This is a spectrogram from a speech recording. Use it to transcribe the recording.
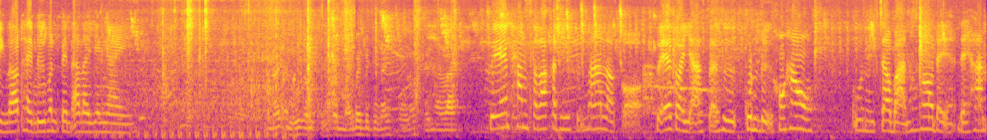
ริง ๆ แล้วไทยลื้อมันเป็นอะไรยังไงไหนอันรู้อันถึงกันไหมมันเป็นยังไงของเราเป็นอะไร ตัวเองทำสารคดีขึ้นมาแล้วก็ตัวเองก็อยากจะคือกุนหรือของเฮากุนเจ้าบ้านของเฮาได้ได้หัน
